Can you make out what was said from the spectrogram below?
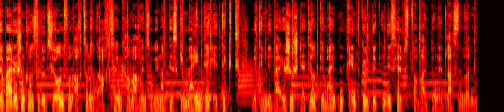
Mit der bayerischen Konstitution von 1818 kam auch ein sogenanntes Gemeindeedikt, mit dem die bayerischen Städte und Gemeinden endgültig in die Selbstverwaltung entlassen wurden.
